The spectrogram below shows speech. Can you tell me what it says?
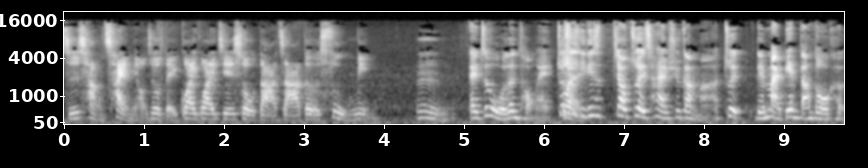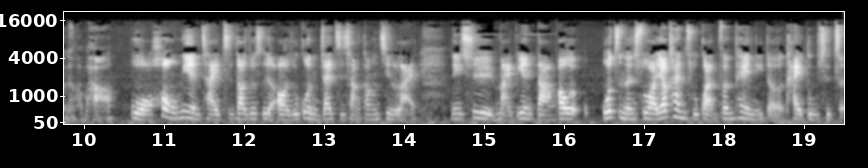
职场菜鸟就得乖乖接受打杂的宿命。嗯，哎、这个我认同、哎，就是一定是叫最菜去干嘛，最连买便当都有可能，好不好？我后面才知道，就是哦，如果你在职场刚进来，你去买便当，哦，我我只能说啊，要看主管分配你的态度是怎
